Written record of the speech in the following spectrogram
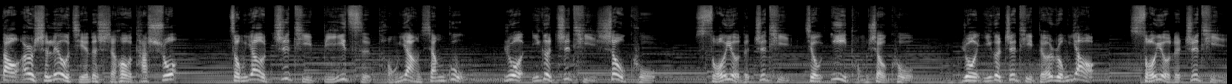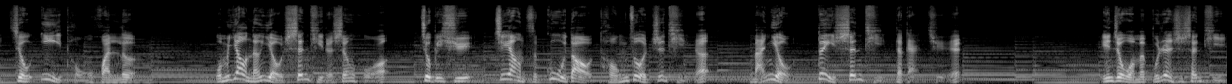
到二十六节的时候，他说。总要肢体彼此同样相顾。若一个肢体受苦，所有的肢体就一同受苦；若一个肢体得荣耀，所有的肢体就一同欢乐。我们要能有身体的生活，就必须这样子顾到同做肢体的，满有对身体的感觉。因着我们不认识身体，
